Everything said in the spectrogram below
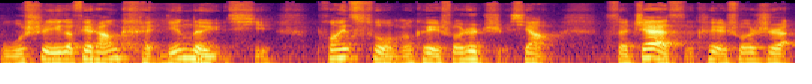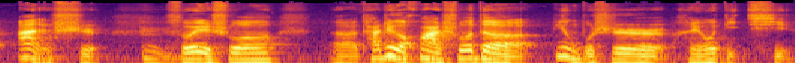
不是一个非常肯定的语气。points to 我们可以说是指向，suggest 可以说是暗示。所以说。呃，他这个话说的并不是很有底气。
